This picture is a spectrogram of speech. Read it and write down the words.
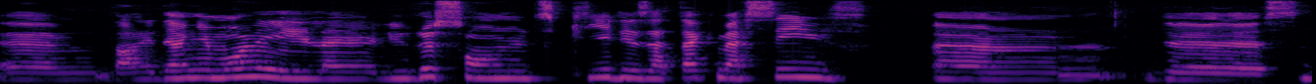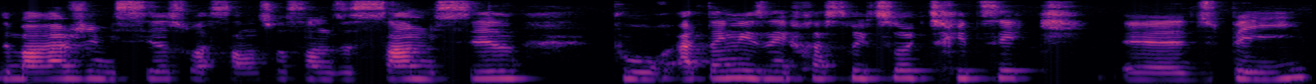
Euh, dans les derniers mois, les, Russes ont multiplié des attaques massives euh, de, de barrages de missiles, 60, 70, 100 missiles pour atteindre les infrastructures critiques euh, du pays.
